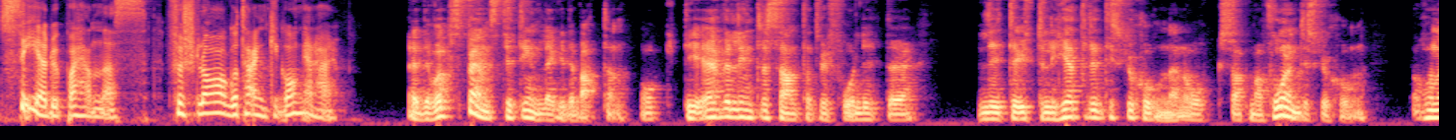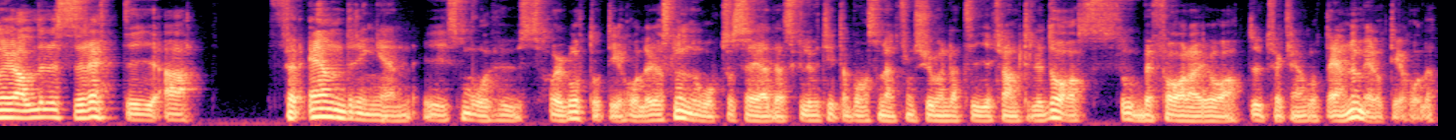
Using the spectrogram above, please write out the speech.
ser du på hennes förslag och tankegångar här? Eh, det var ett spänstigt inlägg i debatten och det är väl intressant att vi får lite lite ytterligheter i diskussionen och också att man får en diskussion. Hon har ju alldeles rätt i att förändringen i småhus har gått åt det hållet. Jag skulle nog också säga det, skulle vi titta på vad som hänt från 2010 fram till idag så befarar jag att utvecklingen har gått ännu mer åt det hållet.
